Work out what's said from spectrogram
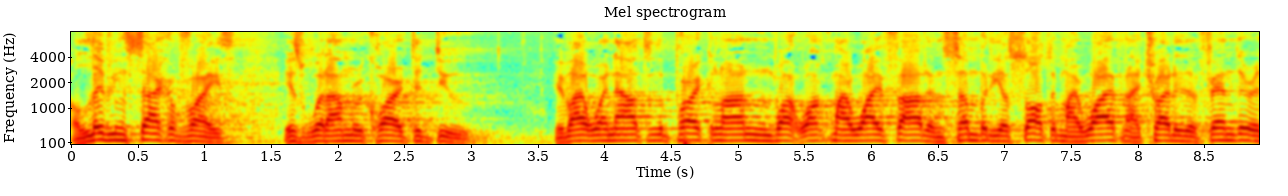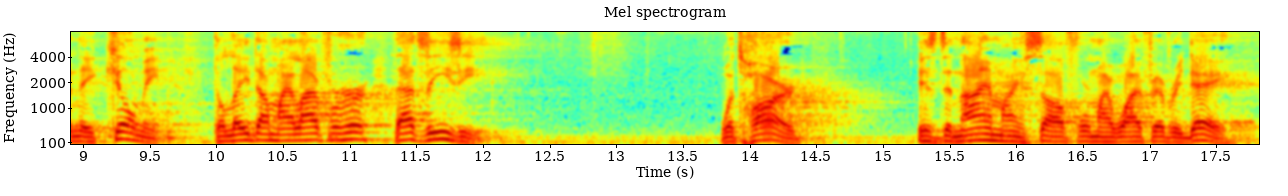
A living sacrifice is what I'm required to do. If I went out to the parking lot and walked my wife out and somebody assaulted my wife and I try to defend her and they kill me, to lay down my life for her, that's easy. What's hard is denying myself for my wife every day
